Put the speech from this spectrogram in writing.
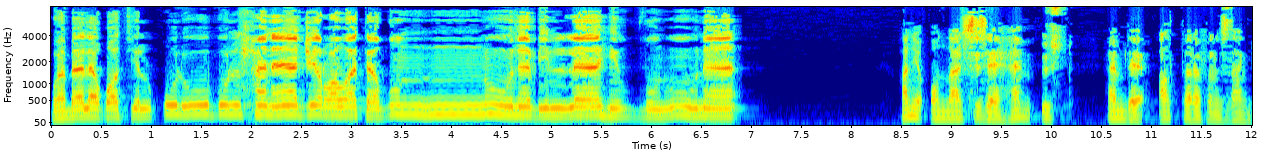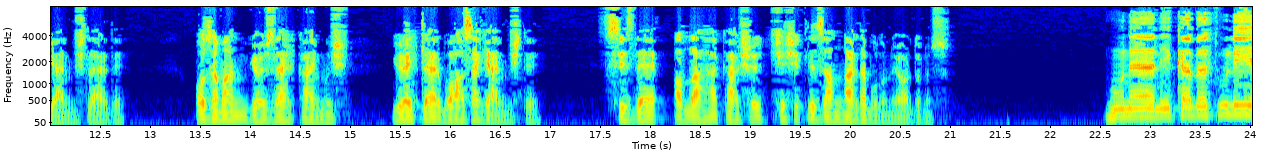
وبلغت القلوب الحناجر وتظنون بالله الظنونا Hani onlar size hem üst hem de alt tarafınızdan gelmişlerdi. O zaman gözler kaymış, yürekler boğaza gelmişti. Siz de Allah'a karşı çeşitli zanlarda bulunuyordunuz. هُنَالِكَ بَتُلِيَ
